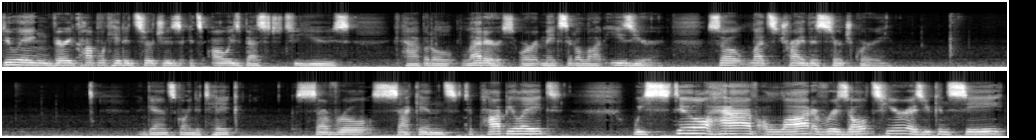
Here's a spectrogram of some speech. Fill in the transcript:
doing very complicated searches, it's always best to use capital letters or it makes it a lot easier. So let's try this search query. Again, it's going to take several seconds to populate. We still have a lot of results here, as you can see.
